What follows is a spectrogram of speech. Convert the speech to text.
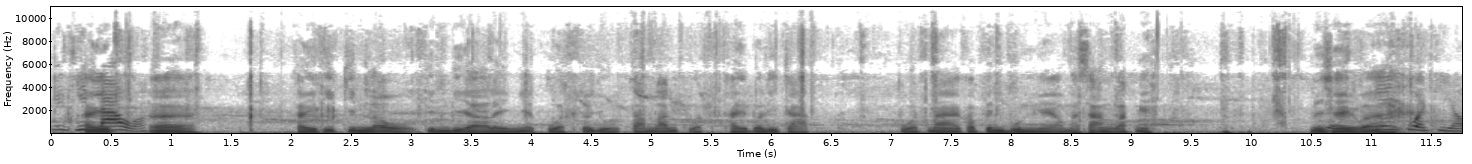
ที่กินใครเหล้าเหรอเออ ใครที่กินเหล้ากินเบียร์อะไรอย่างเงี้ยขวดก็อยู่ตามร้านขวดใครบริจาคขวดมาก็เป็นบุญไงเอามาสร้างวัดไงไม่ใช่ว่ามีขวดเขียว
